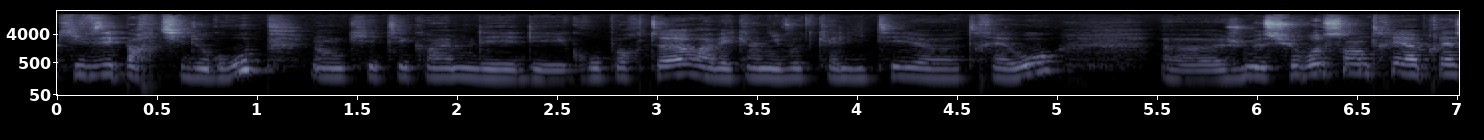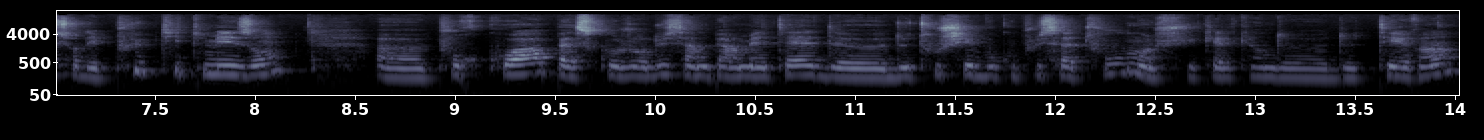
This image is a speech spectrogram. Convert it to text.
Qui faisaient partie de groupes, donc qui étaient quand même des, gros porteurs avec un niveau de qualité très haut. Euh, je me suis recentrée après sur des plus petites maisons. Euh, pourquoi? Parce qu'aujourd'hui ça me permettait de, toucher beaucoup plus à tout. Moi je suis quelqu'un de, terrain,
